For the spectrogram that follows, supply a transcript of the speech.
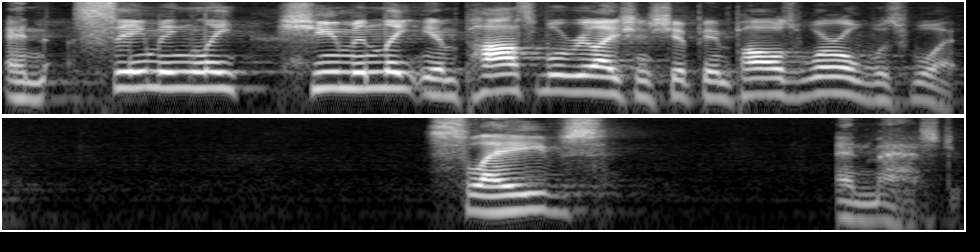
and seemingly humanly impossible relationship in Paul's world was what? Slaves and masters.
